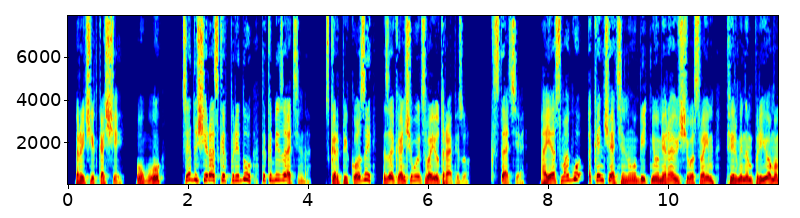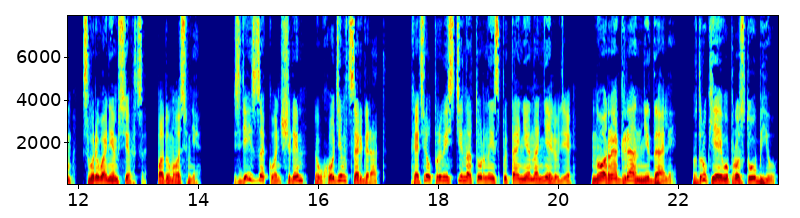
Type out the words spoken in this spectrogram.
— рычит Кощей. «Угу. В следующий раз, как приду, так обязательно. Скорпикозы заканчивают свою трапезу. Кстати, а я смогу окончательно убить неумирающего своим фирменным приемом с вырыванием сердца, подумалось мне. Здесь закончили, уходим в Царьград. Хотел провести натурные испытания на нелюде, но Рагран не дали. Вдруг я его просто убью,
